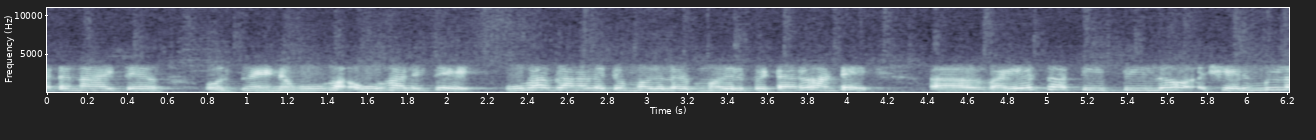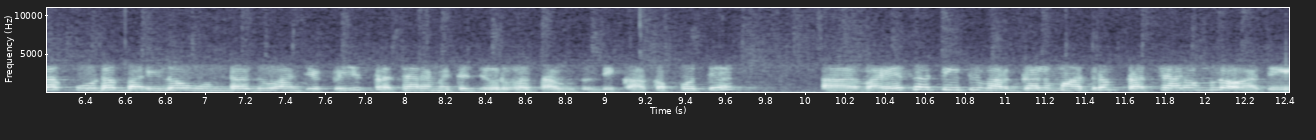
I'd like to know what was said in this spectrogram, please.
ఘటన అయితే వస్తున్నాయి ఊహ ఊహలైతే ఊహాగానాలు అయితే మొదలు మొదలు పెట్టారు అంటే వైఎస్ఆర్ టీపీలో షర్మిల కూడా బరిలో ఉండదు అని చెప్పేసి ప్రచారం అయితే జోరుగా సాగుతుంది. కాకపోతే వైఎస్ఆర్ టీపీ వర్గాలు మాత్రం ప్రచారంలో అదే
